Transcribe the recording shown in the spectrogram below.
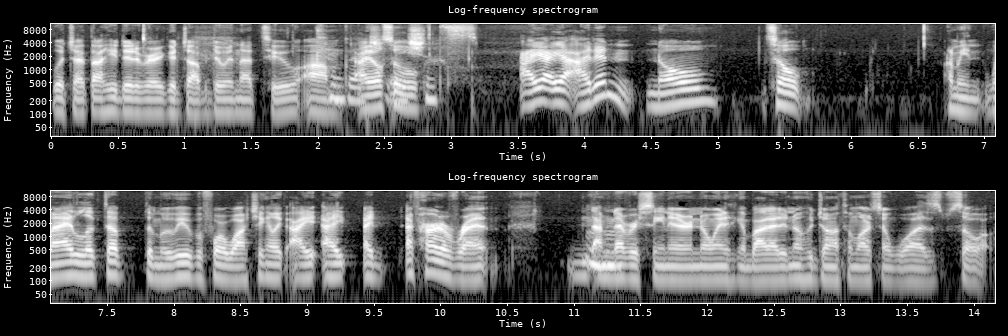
which I thought he did a very good job doing that too. Um, I also, Congratulations. I yeah, yeah, I didn't know. So, I mean, when I looked up the movie before watching, it, like I, I, I I've heard of Rent. Mm-hmm. I've never seen it or know anything about it. I didn't know who Jonathan Larson was. So,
